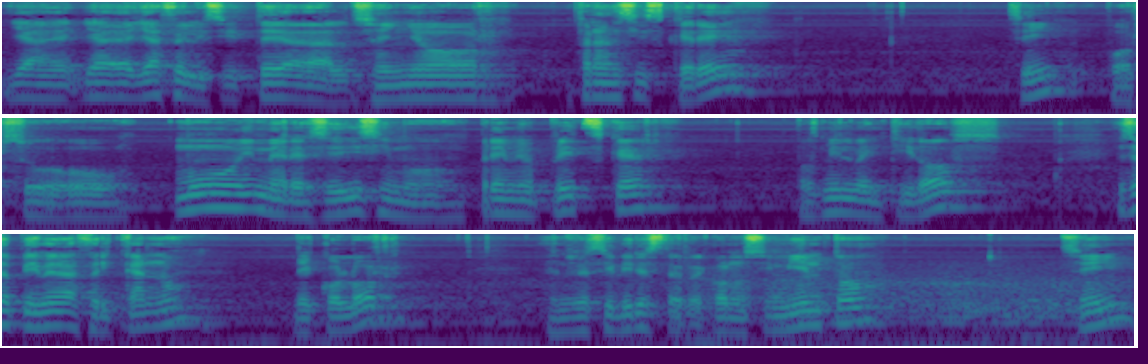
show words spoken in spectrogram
Ya, ya, ya felicité al señor Francis Queré, ¿sí? por su muy merecidísimo premio Pritzker 2022. Es el primer africano de color en recibir este reconocimiento. ¿sí?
